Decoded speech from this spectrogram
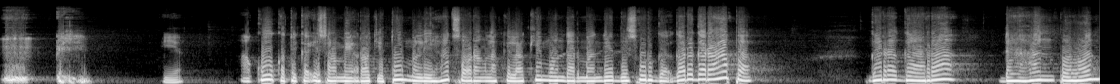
ya. Aku ketika Isra Mi'raj itu melihat seorang laki-laki mondar-mandir di surga. Gara-gara apa? Gara-gara dahan pohon,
